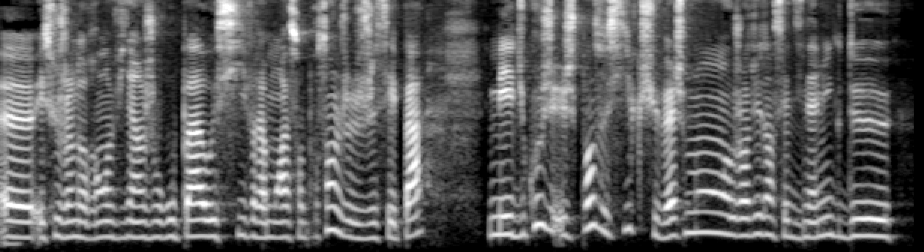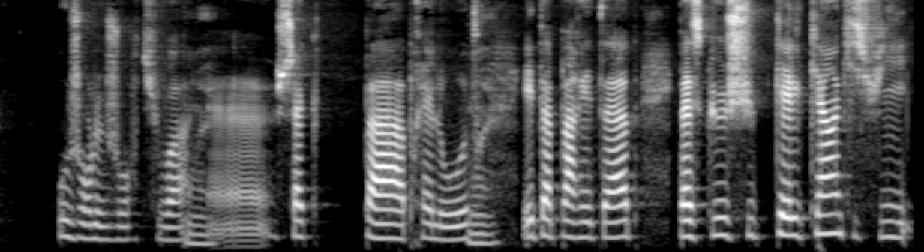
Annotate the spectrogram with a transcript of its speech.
euh, Est-ce que j'en aurai envie un jour ou pas aussi, vraiment à 100% Je, je sais pas. Mais du coup, je, je pense aussi que je suis vachement aujourd'hui dans cette dynamique de au jour le jour, tu vois. Euh, chaque pas après l'autre, étape par étape, parce que je suis quelqu'un qui suis...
